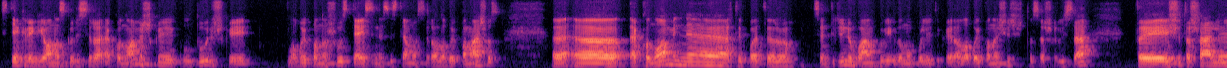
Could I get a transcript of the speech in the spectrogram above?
vis tiek regionas, kuris yra ekonomiškai, kultūriškai labai panašus, teisinės sistemos yra labai panašios. E, ekonominė, taip pat ir centrinių bankų vykdoma politika yra labai panaši šitose šalise. Tai šitą šalį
